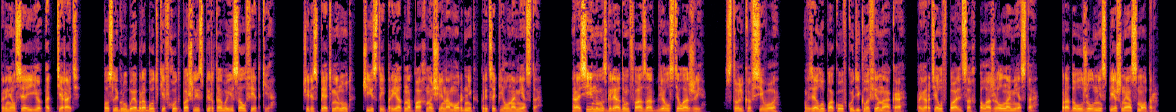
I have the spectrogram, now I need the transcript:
принялся ее оттирать. После грубой обработки в ход пошли спиртовые салфетки, Через пять минут чистый, приятно пахнущий намордник прицепил на место. Рассеянным взглядом Фаза обвел стеллажи. Столько всего. Взял упаковку диклофенака, повертел в пальцах, положил на место. Продолжил неспешный осмотр.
